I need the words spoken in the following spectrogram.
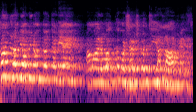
সংগ্রামী অভিনন্দন জানিয়ে আমার বক্তব্য শেষ করছি। আল্লাহ হাফেজ।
